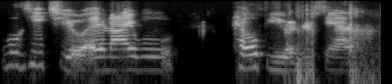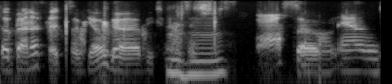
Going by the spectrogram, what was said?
will teach you and I will help you understand the benefits of yoga because mm-hmm. it's just awesome. And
